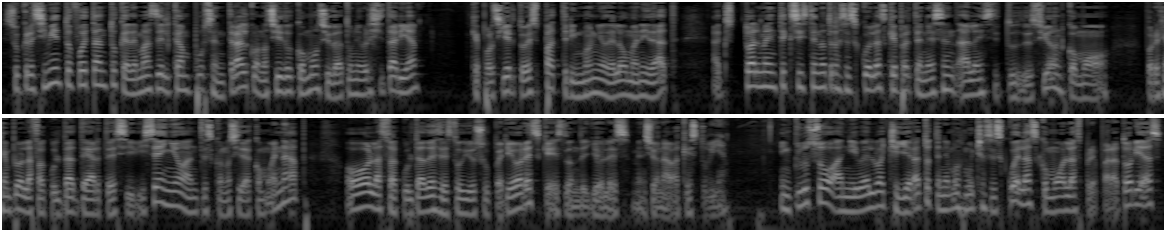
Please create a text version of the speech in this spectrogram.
Su crecimiento fue tanto que además del campus central conocido como Ciudad Universitaria, que por cierto es patrimonio de la humanidad, actualmente existen otras escuelas que pertenecen a la institución, como por ejemplo la Facultad de Artes y Diseño, antes conocida como ENAP, o las Facultades de Estudios Superiores, que es donde yo les mencionaba que estudié. Incluso a nivel bachillerato tenemos muchas escuelas como las preparatorias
